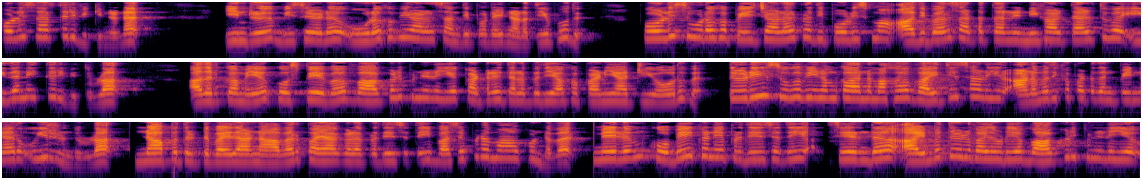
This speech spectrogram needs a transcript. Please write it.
போலீசார் தெரிவிக்கின்றனர். இன்று விசேட ஊடகவியலாளர் சந்திப்பொன்றை நடத்திய போது போலீஸ் ஊடக பேச்சாளர் பிரதி போலீஸ் மா அதிபர் சட்டத்தரணி நிகால் தல்துவ இதனை தெரிவித்துள்ளார். அதற்கமைய கொஸ்பேவ வாக்களிப்பு நிலைய கட்டளை தளபதியாக பணியாற்றிய ஒருவர் திடீர் சுகவீனம் காரணமாக வைத்தியசாலையில் அனுமதிக்கப்பட்டதன் பின்னர் உயிரிழந்துள்ளார். நாற்பத்தெட்டு வயதான அவர் பயாகல பிரதேசத்தை வசிப்பிடமாக கொண்டவர். மேலும் கொபேகனே பிரதேசத்தை சேர்ந்த ஐம்பத்தேழு வயதுடைய வாக்களிப்பு நிலைய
